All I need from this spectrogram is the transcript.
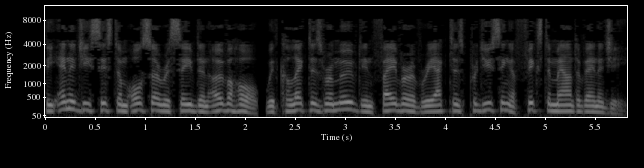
The energy system also received an overhaul, with collectors removed in favor of reactors producing a fixed amount of energy.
